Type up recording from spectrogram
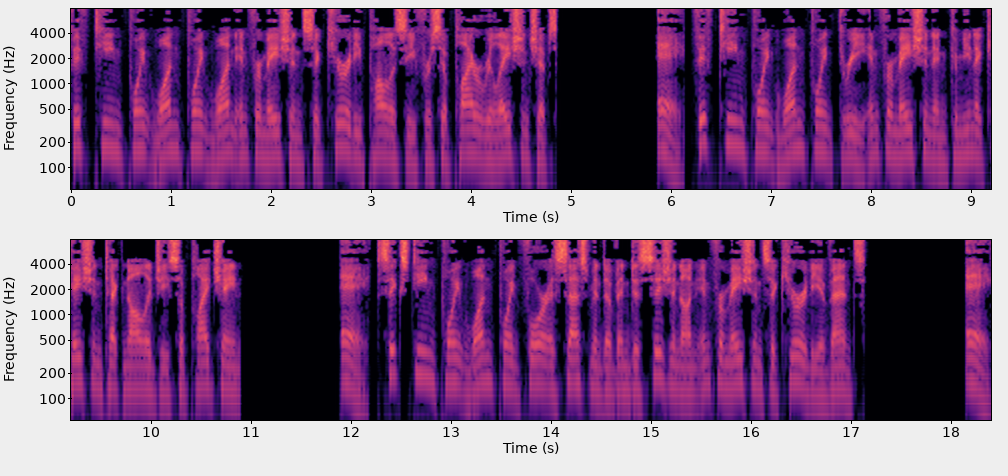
15.1.1 Information Security Policy for Supplier Relationships a. 15.1.3 Information and Communication Technology Supply Chain A. 16.1.4 Assessment of and Decision on Information Security Events A.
